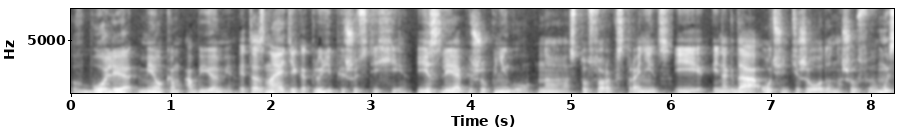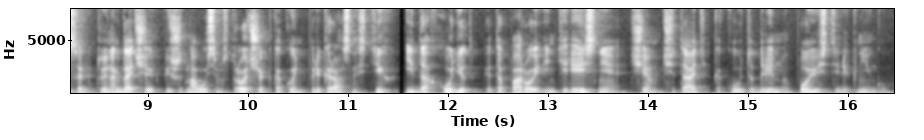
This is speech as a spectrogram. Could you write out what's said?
в более мелком объеме. Это знаете, как люди пишут стихи. Если я пишу книгу на 140 страниц и иногда очень тяжело доношу свою мысль, то иногда человек пишет на 8 строчек какой-нибудь прекрасный стих и доходит это порой интереснее, чем читать какую-то длинную повесть или книгу.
